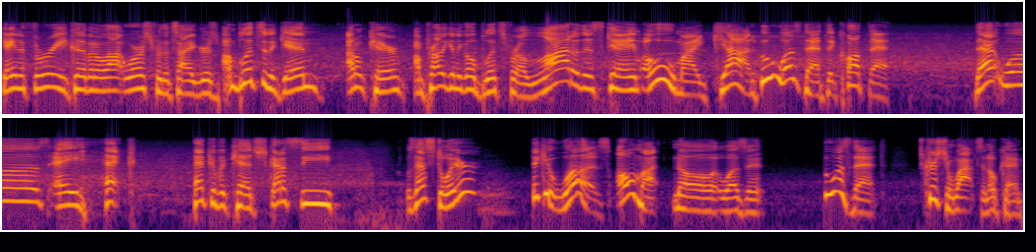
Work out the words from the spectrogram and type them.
Gain of three could have been a lot worse for the Tigers. I'm blitzing again. I don't care. I'm probably going to go blitz for a lot of this game. Oh my God. Who was that that caught that? That was a heck, heck of a catch. Got to see. Was that Stoyer? Think it was. Oh my. No, it wasn't. Who was that? It's Christian Watson. Okay.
